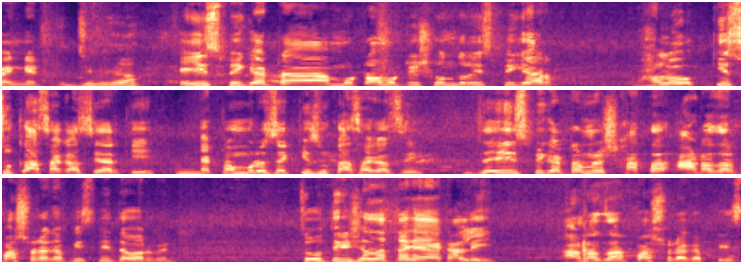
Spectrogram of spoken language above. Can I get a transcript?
ম্যাগনেট জি ভাইয়া। এই স্পিকারটা মোটামুটি সুন্দর স্পিকার ভালো কিছু কাছাকাছি আর কি। এক নম্বর হচ্ছে কিছু কাছাকাছি। যে এই স্পিকারটা আপনি সাত আট হাজার পাঁচশো টাকা পিস নিতে পারবেন। চৌত্রিশ হাজার টাকা এক আলি আট হাজার পাঁচশো টাকা পিস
